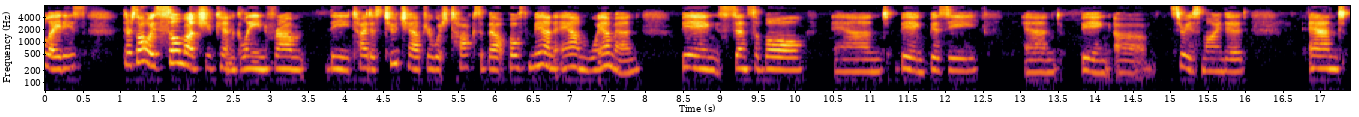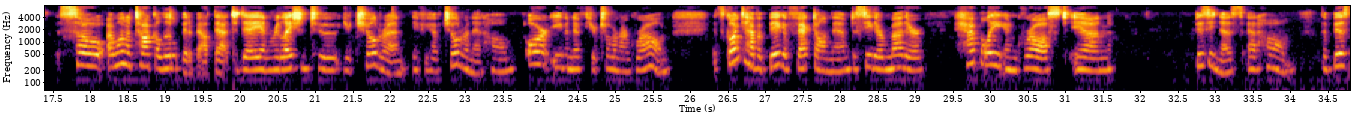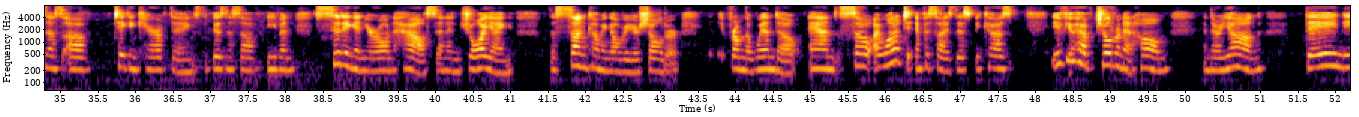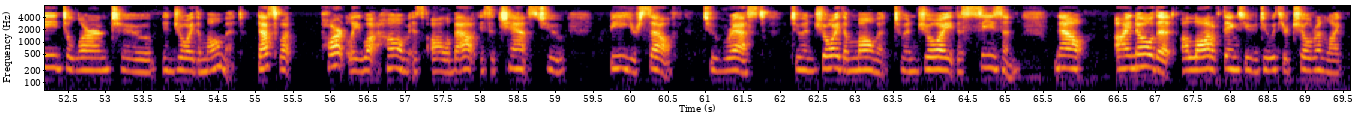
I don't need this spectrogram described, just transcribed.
Ladies, there's always so much you can glean from the Titus 2 chapter, which talks about both men and women being sensible and being busy and being um, serious minded. And so I want to talk a little bit about that today in relation to your children, if you have children at home, or even if your children are grown. It's going to have a big effect on them to see their mother happily engrossed in busyness at home, the business of taking care of things, the business of even sitting in your own house and enjoying the sun coming over your shoulder from the window. And so I wanted to emphasize this because if you have children at home and they're young, they need to learn to enjoy the moment. That's what partly what home is all about. It's a chance to be yourself, to rest, to enjoy the moment, to enjoy the season. Now, I know that a lot of things you do with your children, like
